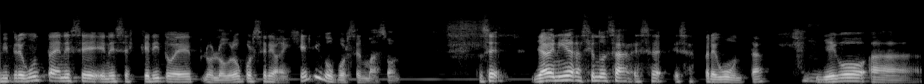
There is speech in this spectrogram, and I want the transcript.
mi pregunta en ese, en ese escrito es: ¿lo logró por ser evangélico o por ser masón? Entonces, ya venía haciendo esas esa, esa preguntas Mm. Llego a,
